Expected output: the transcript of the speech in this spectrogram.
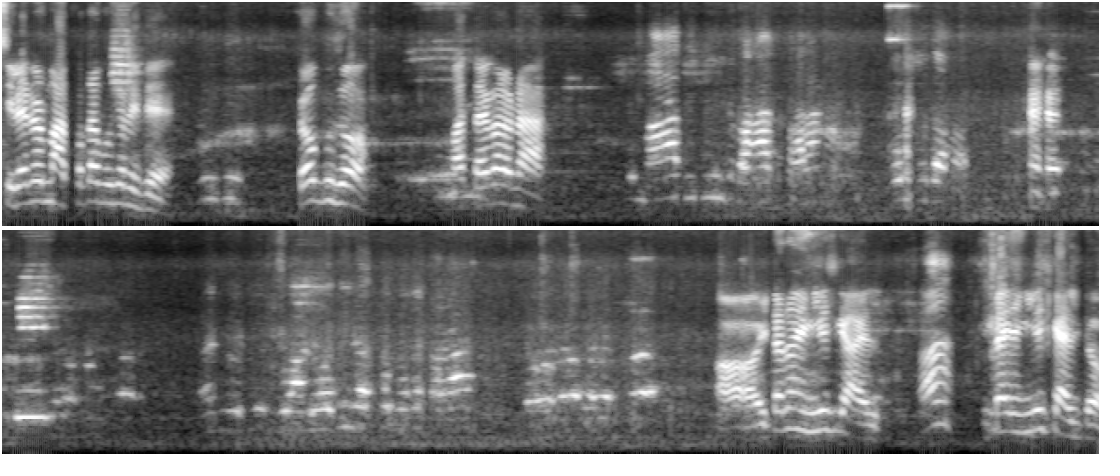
সিলেটের মাছ কথা বুঝো নিতে সব বুঝো। মাছ তাই পারো না। এটা তো ইংলিশ গাইল। হ্যাঁ? এটা ইংলিশ গাইল তো?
